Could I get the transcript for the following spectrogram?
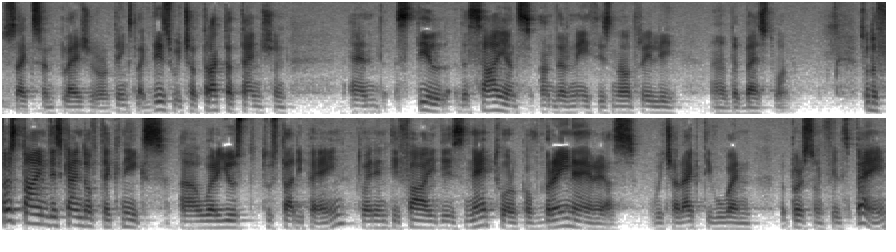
sex and pleasure or things like this, which attract attention, and still the science underneath is not really uh, the best one. So, the first time these kind of techniques uh, were used to study pain, to identify this network of brain areas which are active when a person feels pain,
